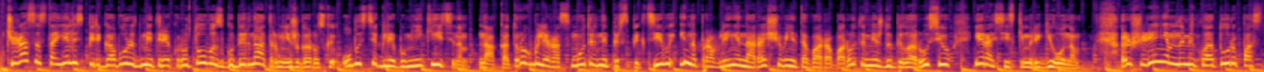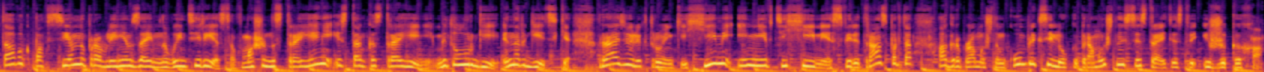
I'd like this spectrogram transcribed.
Вчера состоялись переговоры Дмитрия Крутого с губернатором Нижегородской области Глебом Никитиным, на которых были рассмотрены перспективы и направления наращивания товарооборота между Беларусью и российским регионом. Расширением номенклатуры поставок по всем направлениям взаимного интереса в машиностроении и станкостроении, металлургии, энергетике, радиоэлектронике, химии и нефтехимии, сфере транспорта, агропромышленном комплексе, легкой промышленности, строительстве и ЖКХ.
